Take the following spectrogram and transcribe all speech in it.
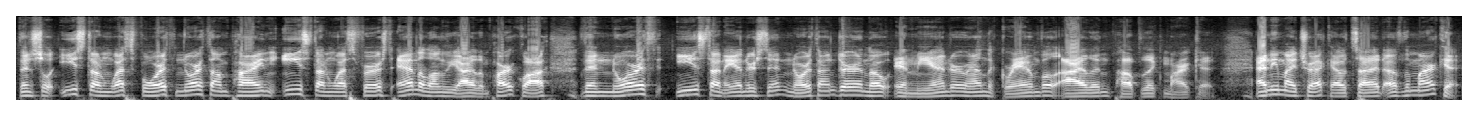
then shall east on West 4th, north on Pine, east on West 1st, and along the Island Park Walk, then northeast on Anderson, north on Duranleau, and meander around the Granville Island Public Market, ending my trek outside of the market.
